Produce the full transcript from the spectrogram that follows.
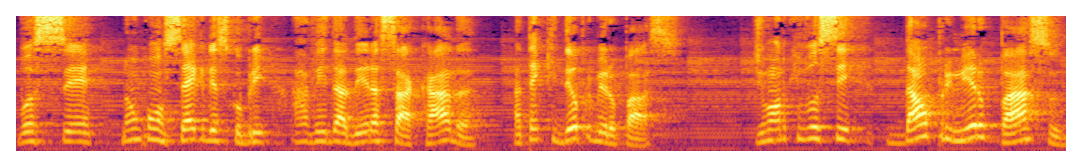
você não consegue descobrir a verdadeira sacada até que dê o primeiro passo. De modo que você dá o primeiro passo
